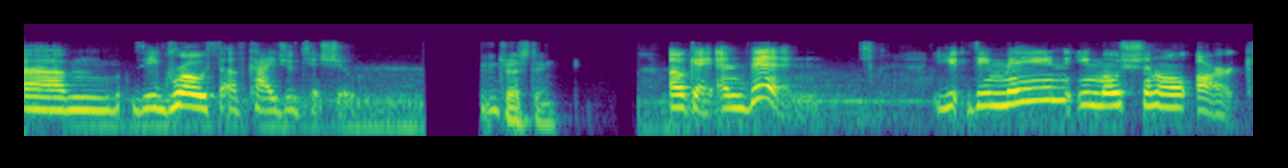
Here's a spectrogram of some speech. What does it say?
um, the growth of Kaiju tissue. Interesting. Okay, and then you, the main emotional arc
